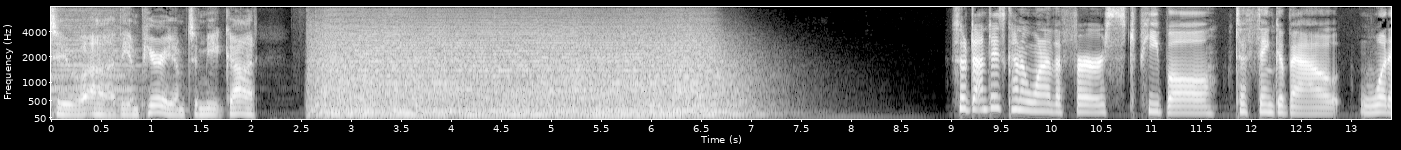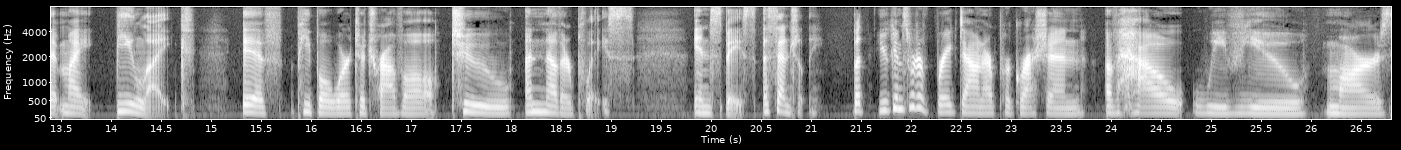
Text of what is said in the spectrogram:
to uh, the Empyrean to meet God. So Dante's kind of one of the first people to think about what it might be like if people were to travel to another place in space, essentially. But you can sort of break down our progression of how we view Mars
